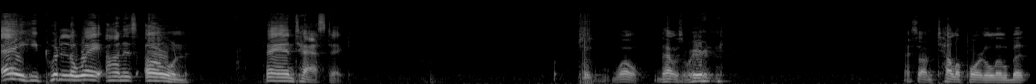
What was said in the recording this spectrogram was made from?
Hey, he put it away on his own. Fantastic. Whoa, that was weird. I saw him teleport a little bit.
